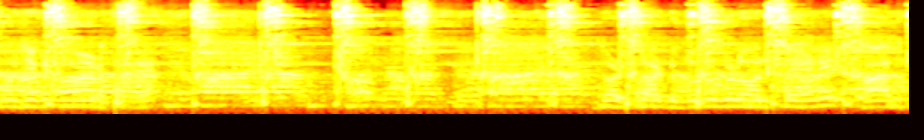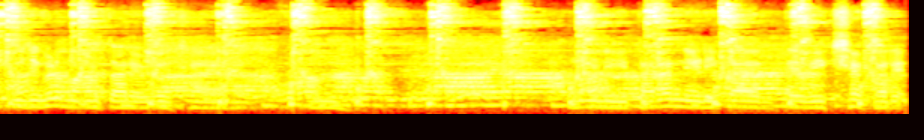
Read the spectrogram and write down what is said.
ಪೂಜೆಗಳು ಮಾಡ್ತಾರೆ. ದೊಡ್ಡ ದೊಡ್ಡ ಗುರುಗಳು ಅಂತ ಹೇಳಿ ಪಾದ ಪೂಜೆಗಳು ಮಾಡ್ತಾರೆ ವೀಕ್ಷಣೆ. ನೋಡಿ ಈ ಥರ ನಡೀತಾ ಇರುತ್ತೆ ವೀಕ್ಷಕರೇ.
